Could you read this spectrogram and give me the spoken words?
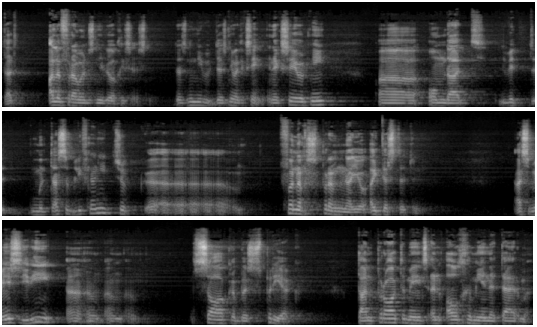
dat alle vrouens nie logies is nie. Dis nie dis nie wat ek sê en ek sê ook nie uh omdat jy weet moet asseblief nou nie so uh uh uh vinnig spring na jou uiterste toe. As mense hierdie uh um um, um sake bespreek, dan praat 'n mens in algemene terme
